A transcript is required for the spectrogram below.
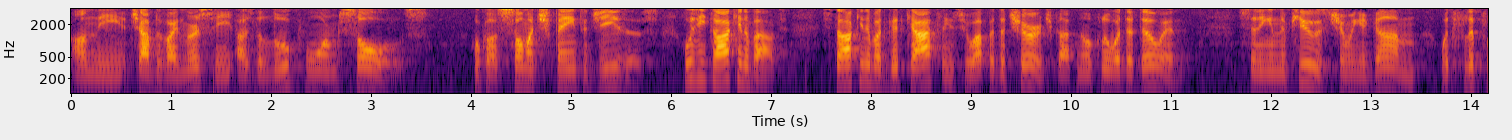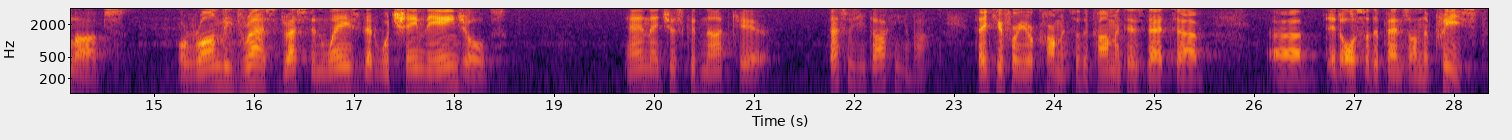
on the of Divine Mercy, as the lukewarm souls who caused so much pain to Jesus. Who's he talking about? He's talking about good Catholics who up at the church got no clue what they're doing, sitting in the pews chewing a gum with flip flops, or wrongly dressed, dressed in ways that would shame the angels. And they just could not care. That's what he's talking about. Thank you for your comment. So the comment is that uh, uh, it also depends on the priest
